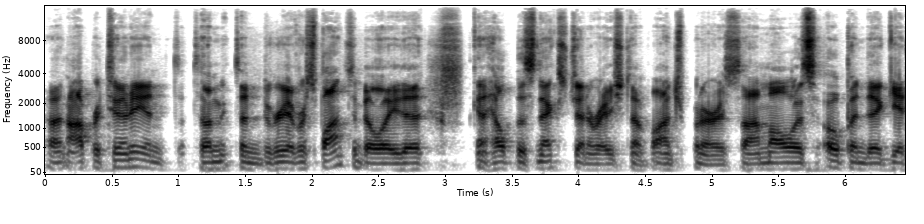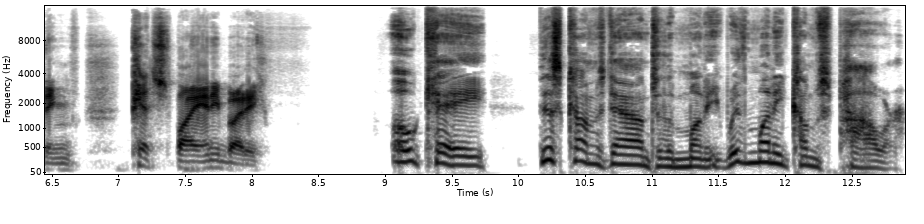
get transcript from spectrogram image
an opportunity and some, some degree of responsibility to kind of help this next generation of entrepreneurs. So I'm always open to getting pitched by anybody. Okay, this comes down to the money. With money comes power.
